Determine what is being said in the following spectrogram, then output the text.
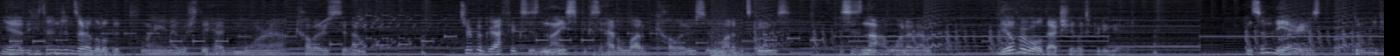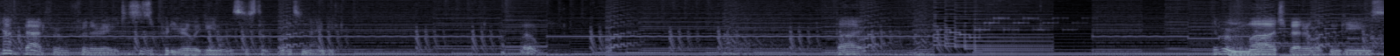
Yeah, these dungeons are a little bit plain. I wish they had more uh, colors to them. TurboGrafx is nice because it had a lot of colors in a lot of its games. This is not one of them. The overworld actually looks pretty good. And some of the areas don't look half bad for, for their age. This is a pretty early game on the system, 1990. Whoa. But there were much better looking games.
